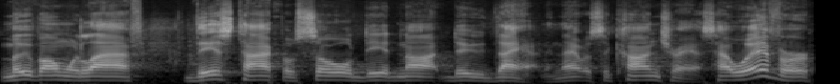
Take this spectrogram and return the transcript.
move on with life. This type of soil did not do that, and that was the contrast. However,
